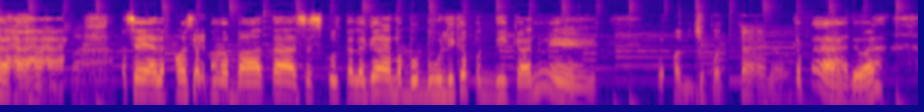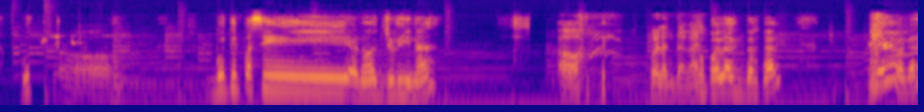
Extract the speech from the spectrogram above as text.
Kasi alam mo sa mga bata, sa school talaga, mabubuli ka pag di ka, ano eh. Pag jipot ka, ano? Ka pa, di ba? Buti, oo. Buti pa si, ano, Julina? Oo. Oh, walang dangal? walang dangal? Ngayon, ha?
